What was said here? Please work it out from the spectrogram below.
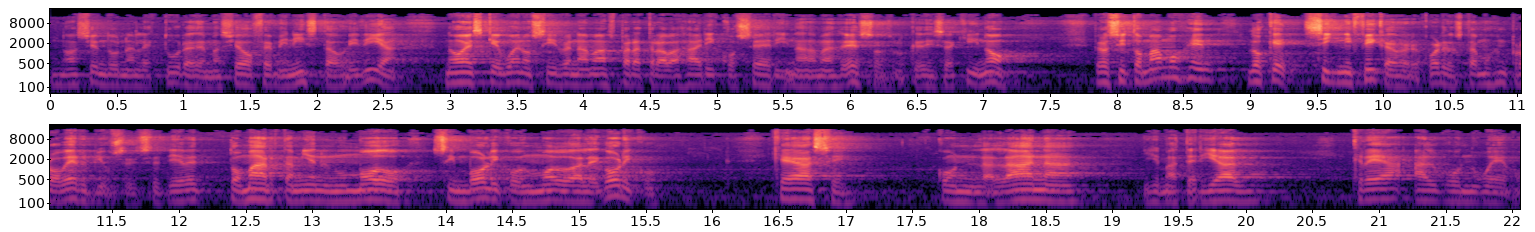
no haciendo una lectura demasiado feminista hoy día. No es que, bueno, sirve nada más para trabajar y coser y nada más de eso, es lo que dice aquí, no. Pero si tomamos en lo que significa, recuerdo, estamos en proverbios, se debe tomar también en un modo simbólico, en un modo alegórico. ¿Qué hace con la lana y el material? Crea algo nuevo.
